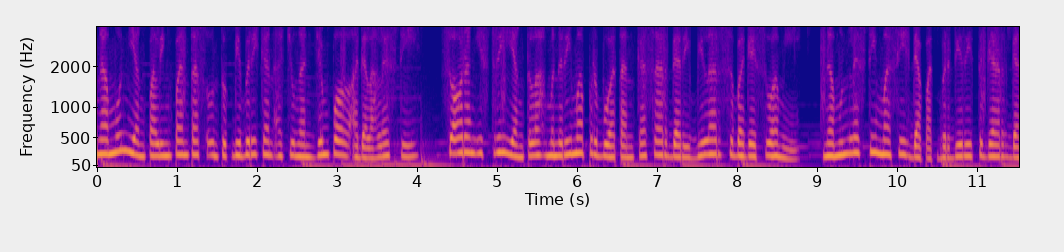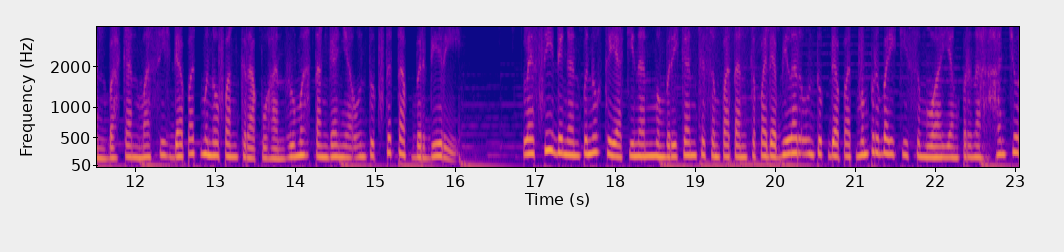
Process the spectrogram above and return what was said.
Namun yang paling pantas untuk diberikan acungan jempol adalah Lesti, seorang istri yang telah menerima perbuatan kasar dari Bilar sebagai suami, namun Lesti masih dapat berdiri tegar dan bahkan masih dapat menopang kerapuhan rumah tangganya untuk tetap berdiri. Lesti dengan penuh keyakinan memberikan kesempatan kepada Bilar untuk dapat memperbaiki semua yang pernah hancur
